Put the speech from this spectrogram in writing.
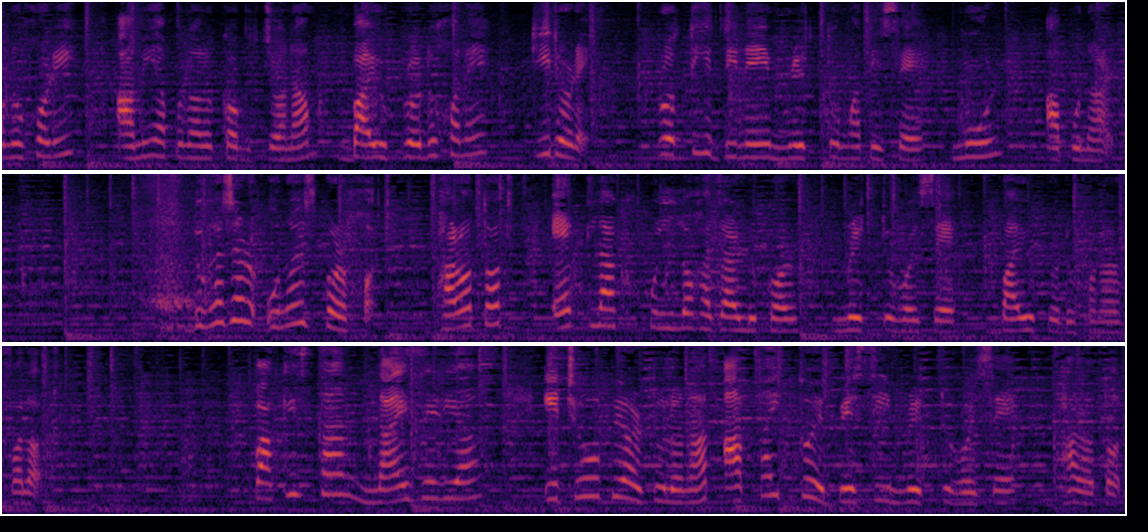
অনুসৰি আমি আপোনালোকক জনাম বায়ু প্ৰদূষণে কিদৰে প্ৰতিদিনে মৃত্যু মাতিছে মোৰ আপোনাৰ। দুহেজাৰ ঊনৈছ বৰ্ষত ভাৰতত এক লাখ ষোল্ল হাজাৰ লোকৰ মৃত্যু হৈছে বায়ু প্ৰদূষণৰ ফলত। পাকিস্তান নাইজেৰিয়া ইথিঅপিয়াৰ তুলনাত আটাইতকৈ বেছি মৃত্যু হৈছে ভাৰতত।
